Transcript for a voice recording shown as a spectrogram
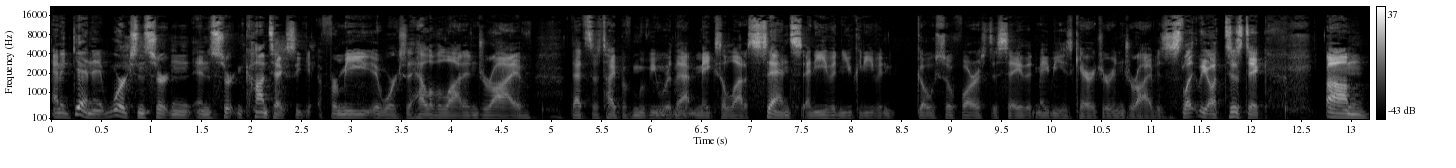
And again, it works in certain in certain contexts. For me, it works a hell of a lot in Drive. That's the type of movie where that makes a lot of sense. And even you could even go so far as to say that maybe his character in Drive is slightly autistic, um,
